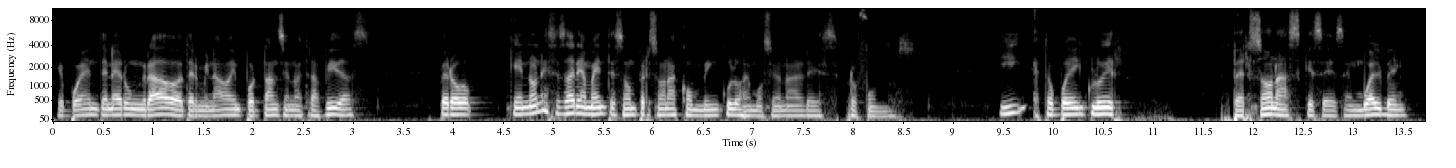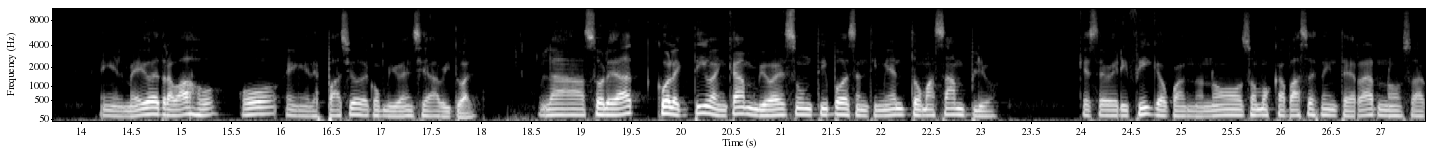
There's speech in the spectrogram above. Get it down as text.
que pueden tener un grado determinado de importancia en nuestras vidas, pero que no necesariamente son personas con vínculos emocionales profundos. Y esto puede incluir personas que se desenvuelven en el medio de trabajo o en el espacio de convivencia habitual. La soledad colectiva, en cambio, es un tipo de sentimiento más amplio que se verifica cuando no somos capaces de integrarnos a,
